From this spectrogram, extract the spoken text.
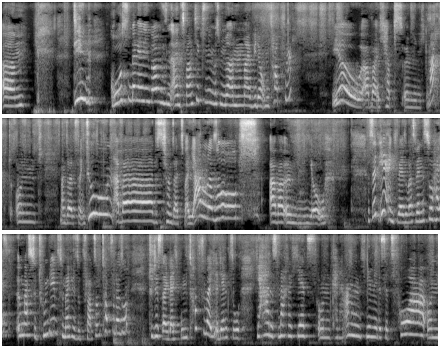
Ähm, den großen Benjamin-Baum, diesen 21. Den müssen wir mal wieder umtopfen. Jo, aber ich hab's irgendwie nicht gemacht und man soll es dringend tun, aber das ist schon seit zwei Jahren oder so. Aber irgendwie, yo. Was seid ihr eigentlich bei sowas, wenn es so heißt, irgendwas zu tun geben, zum Beispiel so Pflanze umtopfen oder so? Tut ihr es dann gleich umtopfen, weil ihr denkt so, ja, das mache ich jetzt und keine Ahnung, ich nehme mir das jetzt vor und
